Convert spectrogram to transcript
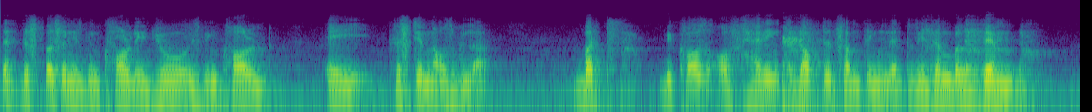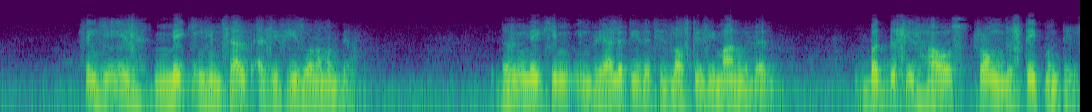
that this person is being called a Jew, is being called a Christian, Nauzubillah, but because of having adopted something that resembles them, saying he is making himself as if he is one among them. It doesn't make him in reality that he's lost his iman with that, but this is how strong the statement is.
